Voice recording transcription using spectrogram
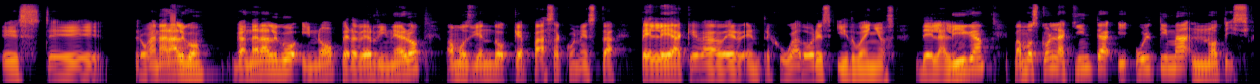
este, pero ganar algo, ganar algo y no perder dinero. Vamos viendo qué pasa con esta pelea que va a haber entre jugadores y dueños de la liga. Vamos con la quinta y última noticia.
